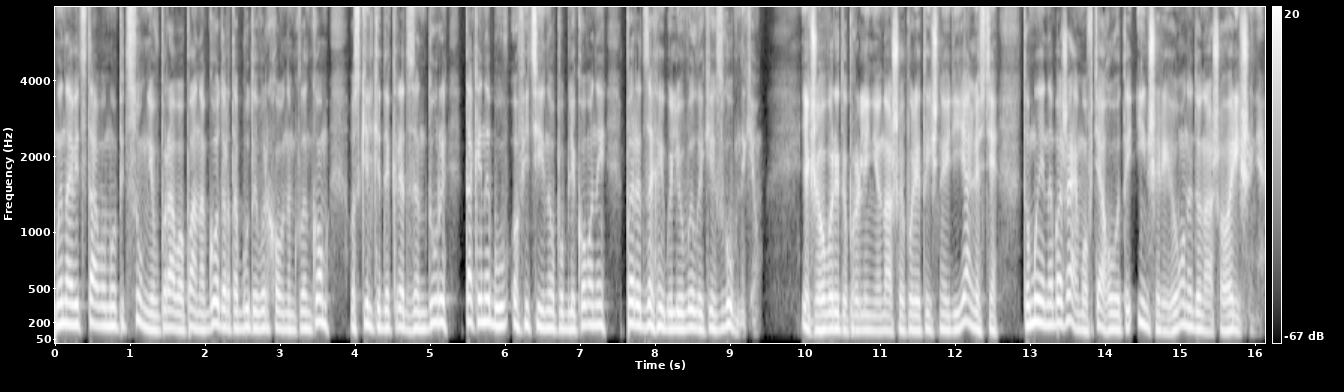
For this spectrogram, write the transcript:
Ми навіть ставимо під сумнів право пана Годарта бути верховним клинком, оскільки декрет Зендури так і не був офіційно опублікований перед загибелью великих згубників. Якщо говорити про лінію нашої політичної діяльності, то ми не бажаємо втягувати інші регіони до нашого рішення.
